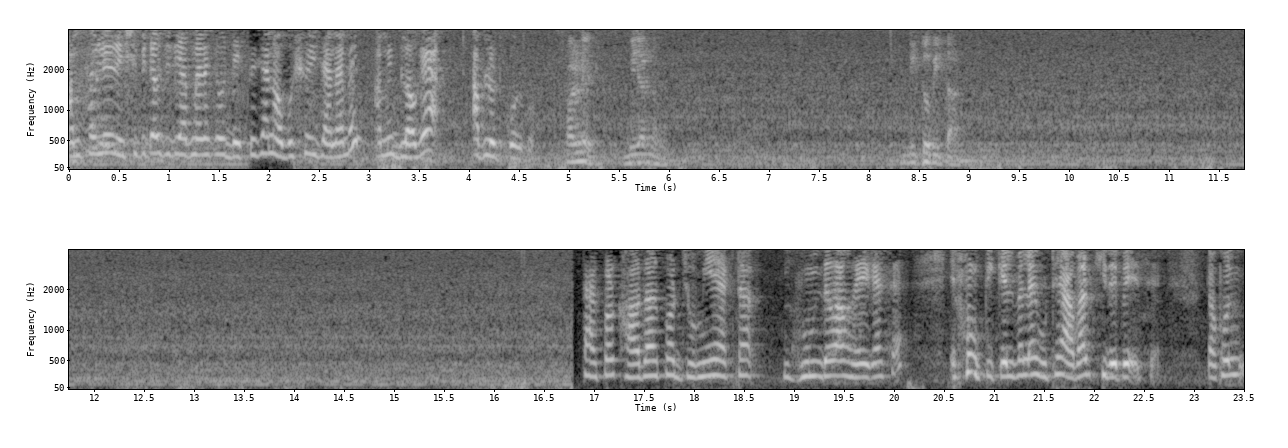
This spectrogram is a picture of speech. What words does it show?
আমসোলের রেসিপিটাও যদি আপনারা কেউ দেখতে চান, অবশ্যই জানাবেন। আমি ব্লগে আপলোড করব। তারপর খাওয়া দাওয়ার পর জমিয়ে একটা ঘুম দেওয়া হয়ে গেছে এবং বিকেলবেলায় উঠে আবার খিদে পেয়েছে। তখন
